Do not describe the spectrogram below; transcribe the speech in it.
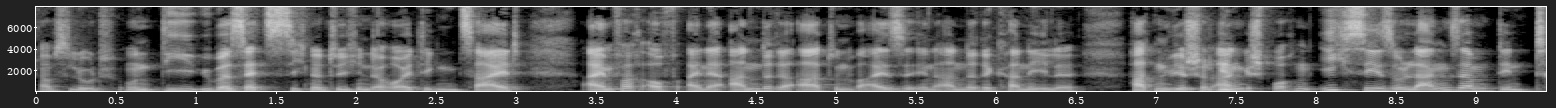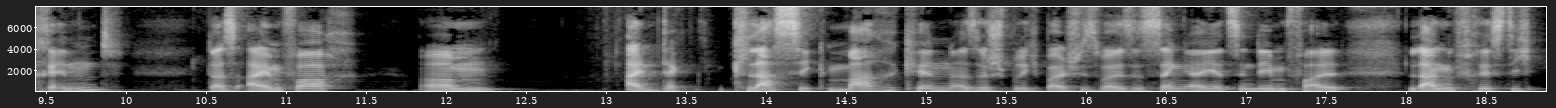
Absolut. Und die übersetzt sich natürlich in der heutigen Zeit einfach auf eine andere Art und Weise in andere Kanäle. Hatten wir schon angesprochen. Ich sehe so langsam den Trend, dass einfach ähm, ein, der Klassikmarken, also sprich beispielsweise Sänger jetzt in dem Fall, langfristig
